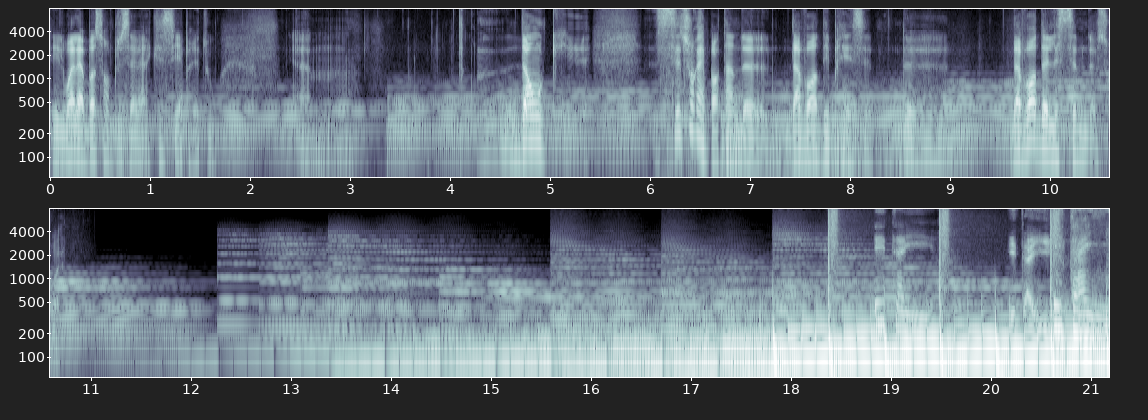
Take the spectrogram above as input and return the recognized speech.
Les lois là-bas sont plus sévères qu'ici, après tout. Euh, donc, c'est toujours important d'avoir des principes, d'avoir de, de l'estime de soi. Étaillir. Étaillir. Étaillir.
